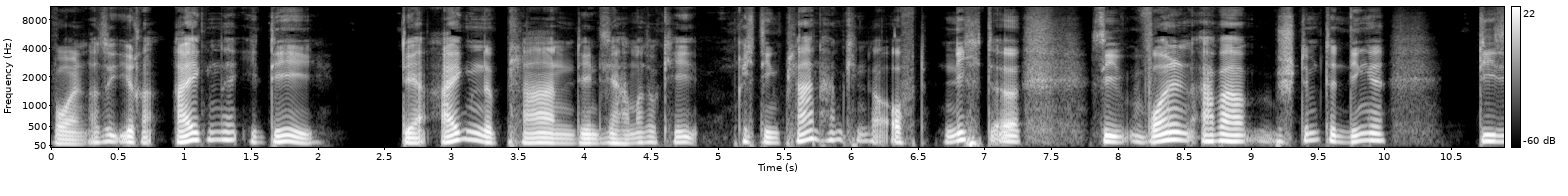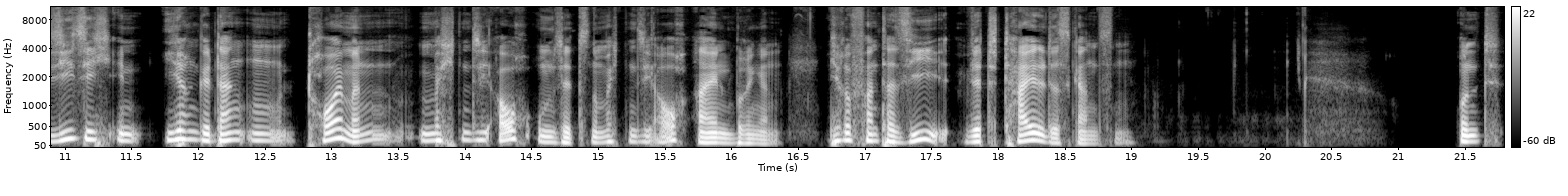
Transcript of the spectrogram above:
wollen. Also ihre eigene Idee, der eigene Plan, den sie haben. Also okay, richtigen Plan haben Kinder oft nicht. Äh, sie wollen aber bestimmte Dinge, die sie sich in ihren Gedanken träumen, möchten sie auch umsetzen und möchten sie auch einbringen. Ihre Fantasie wird Teil des Ganzen. Und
